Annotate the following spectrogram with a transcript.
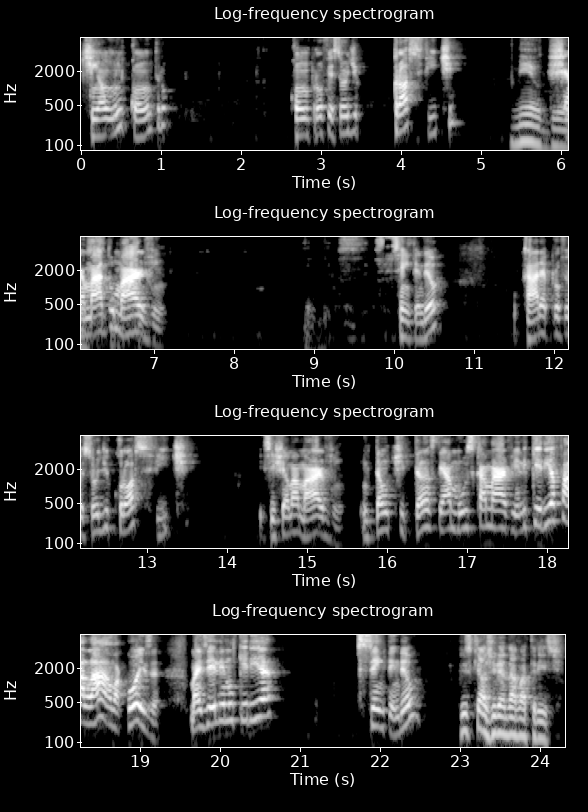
tinha um encontro com um professor de crossfit Meu Deus. chamado Marvin. Meu Deus. Você entendeu? O cara é professor de crossfit e se chama Marvin. Então, Titãs tem a música Marvin. Ele queria falar uma coisa, mas ele não queria você entendeu? Por isso que a Júlia andava triste.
